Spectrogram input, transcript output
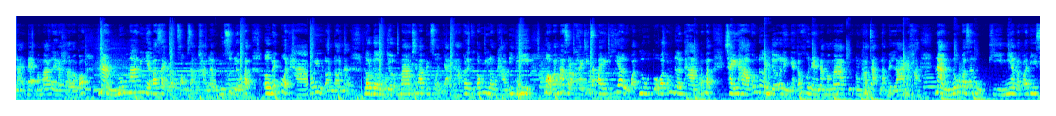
หลายแบบมากๆเลยนะคะ แล้วก็หนังนุ่มมากนี่เนี่ยปาใส่แบบสองสามครั้งแล้วรู้สึกเลยว่าแบบเออไม่ปวดเท้าเพราะอยู่ลอนดอนอะเราเดินเยอะมากใช่ป่ะเป็นส่วนใหญ่นะคะก็เลยจะต้องมีรองเท้าดีๆเหมาะมากๆสำหรับใครที่จะไปเที่ยวหรือว่ารู้ตัวว่าต้องเดินทางต้องแบบใช้เท้าต้องเดินเยอะอะไรเงี้ยก็คือแนะนำมากๆคือรองเท้าจากลาเบลล่านะคะ หนังนุ่มวัสดุพรีเมียมแล้วก็ดีไซ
